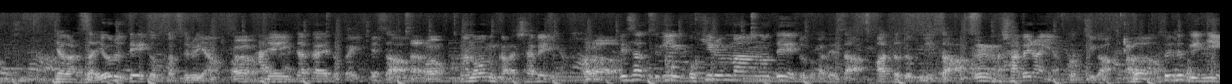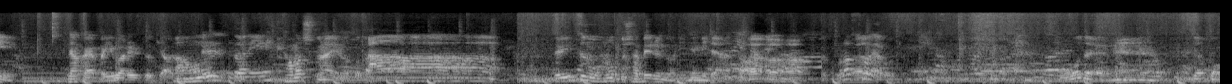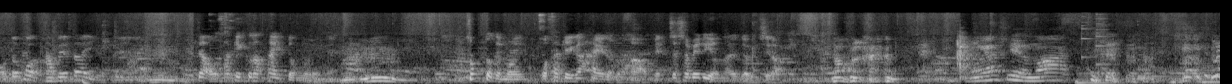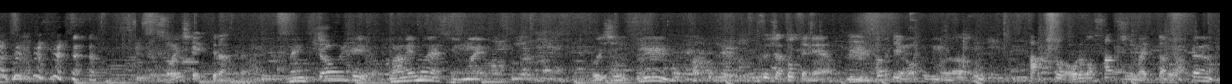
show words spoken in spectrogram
だからさ夜デートとかするやん。うん。で居酒屋とか行ってさ、うまあ、飲むから喋るやん。でさ次お昼間のデートとかでさ会った時にさうん。喋、らんやんこっちが、うん。そういう時になんかやっぱ言われる時ある。あ本え当に？楽しくないのとか。あでいつももっと喋るのにねみたいなさ。そりゃそうやろ。あそうだよね。やっぱ男は食べたいよね。じゃあお酒くださいって思うよね。うんちょっとでもお酒が入るとさめっちゃ喋るようになるじゃんうちら。もやしうまそれしか言ってないんだよい？めっちゃ美味しいよ。豆もやしうまいよ。美味しい？うん。じゃあ取ってね。食べてよ。あそうだ。俺も産地にも行ったわ。うん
